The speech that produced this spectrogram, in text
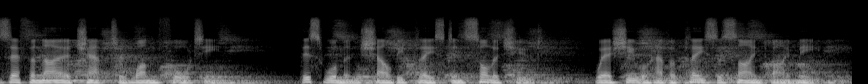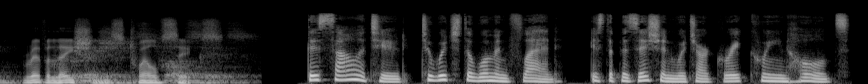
Zephaniah chapter 114. This woman shall be placed in solitude, where she will have a place assigned by me. Revelations 12:6. This solitude, to which the woman fled, is the position which our great queen holds,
